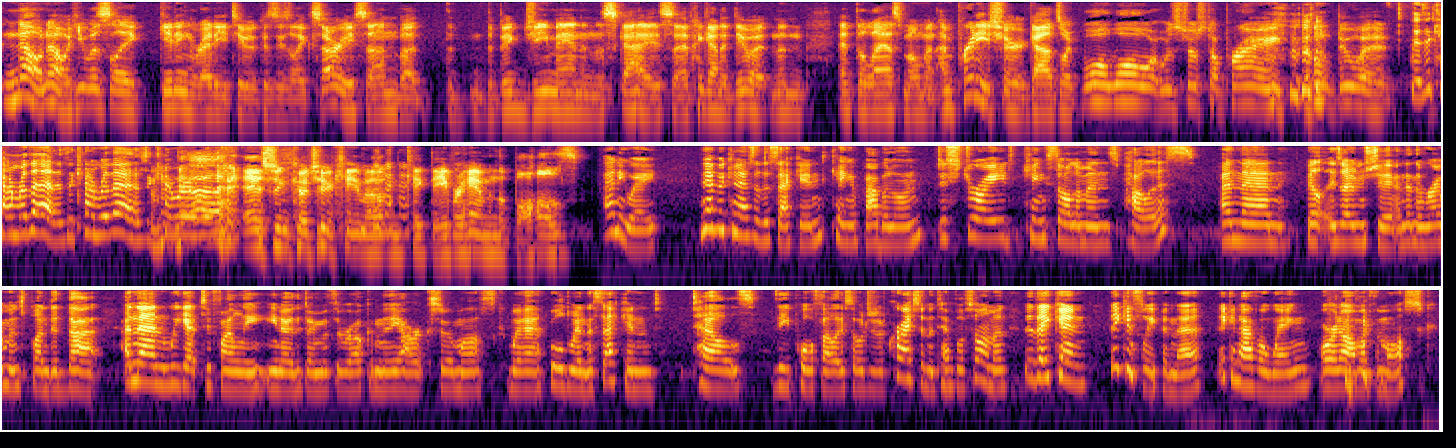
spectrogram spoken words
No, no, he was like getting ready to because he's like, "Sorry, son, but the the big G man in the sky said I got to do it." And then at the last moment, I'm pretty sure God's like, "Whoa, whoa, it was just a prank. Don't do it." There's a camera there. There's a camera there. There's a camera there. Ashton Kutcher came out and kicked Abraham in the balls. Anyway, Nebuchadnezzar II, king of Babylon, destroyed King Solomon's palace and then built his own shit, and then the Romans plundered that. And then we get to finally, you know, the Dome of the Rock and the Al-Aqsa Mosque, where Baldwin II tells the poor fellow soldiers of Christ in the Temple of Solomon that they can they can sleep in there. They can have a wing or an arm of the mosque.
